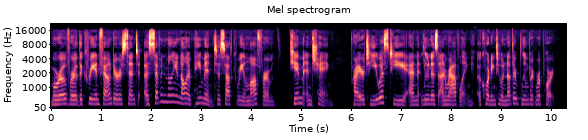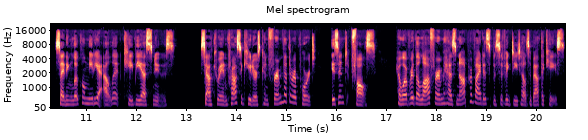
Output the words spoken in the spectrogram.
Moreover, the Korean founder sent a $7 million payment to South Korean law firm Kim and Chang prior to UST and Luna's unraveling, according to another Bloomberg report, citing local media outlet KBS News. South Korean prosecutors confirmed that the report isn't false. However, the law firm has not provided specific details about the case,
